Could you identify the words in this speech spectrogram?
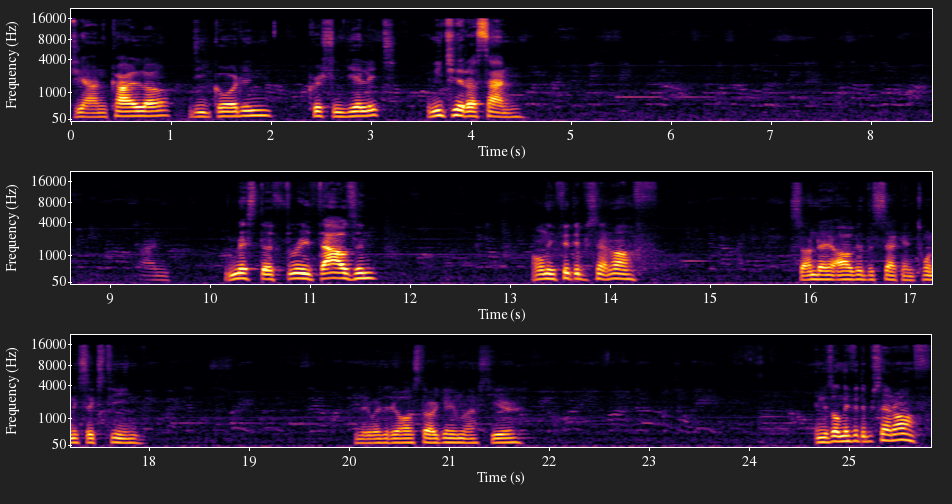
Giancarlo Dee Gordon, Christian Yelich, and Ichiro Mr. 3000. Only 50% off. Sunday, August the 2nd, 2016. And they went to the All Star game last year. And it's only 50% off.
